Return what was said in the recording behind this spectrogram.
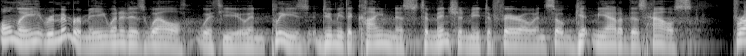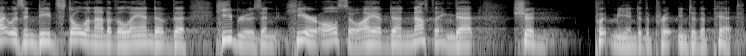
Only remember me when it is well with you, and please do me the kindness to mention me to Pharaoh, and so get me out of this house. For I was indeed stolen out of the land of the Hebrews, and here also I have done nothing that should put me into the, into the pit.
